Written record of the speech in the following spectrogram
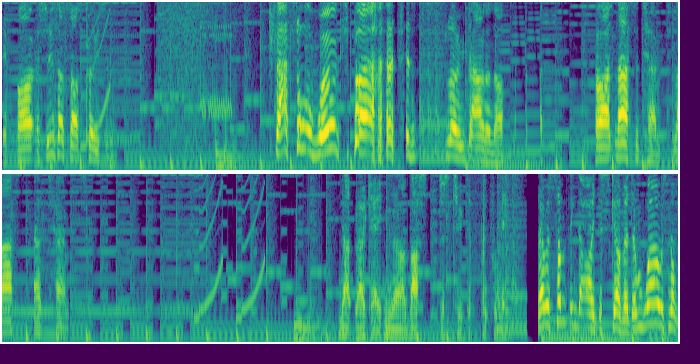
if I, as soon as that starts closing, that sort of worked, but didn't slow down enough. Alright, last attempt, last attempt. No, okay, no, that's just too difficult for me. There was something that I discovered, and while it's not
